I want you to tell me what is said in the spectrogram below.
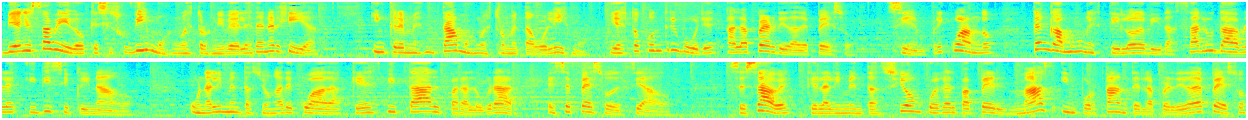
Bien es sabido que si subimos nuestros niveles de energía, incrementamos nuestro metabolismo y esto contribuye a la pérdida de peso, siempre y cuando tengamos un estilo de vida saludable y disciplinado, una alimentación adecuada que es vital para lograr ese peso deseado. Se sabe que la alimentación juega el papel más importante en la pérdida de peso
